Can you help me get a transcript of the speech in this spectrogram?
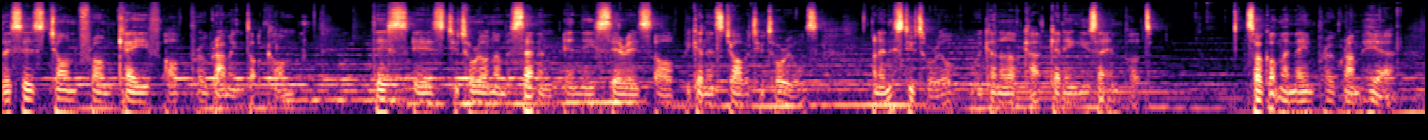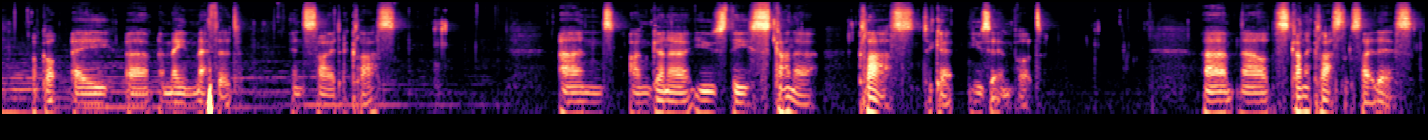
This is John from caveofprogramming.com. This is tutorial number 7 in the series of beginners Java tutorials and in this tutorial we're going to look at getting user input. So I've got my main program here. I've got a, uh, a main method inside a class and I'm going to use the scanner class to get user input. Um, now the scanner class looks like this.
